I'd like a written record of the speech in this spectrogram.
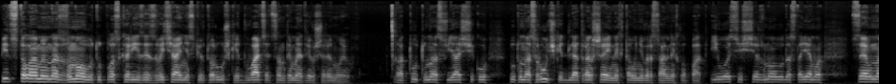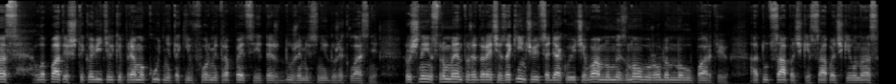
Під столами в нас знову тут плоскорізи звичайні з півторушки 20 см шириною. А тут у нас в ящику, тут у нас ручки для траншейних та універсальних лопат. І ось іще знову достаємо. Це в нас лопати штикові, тільки прямокутні, такі в формі трапеції, теж дуже міцні, дуже класні. Ручний інструмент уже, до речі, закінчується, дякуючи вам. Ну ми знову робимо нову партію. А тут сапочки. Сапочки у нас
